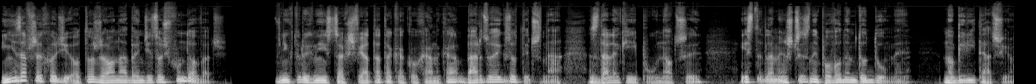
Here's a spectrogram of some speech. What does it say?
I nie zawsze chodzi o to, że ona będzie coś fundować. W niektórych miejscach świata taka kochanka, bardzo egzotyczna, z dalekiej północy, jest dla mężczyzny powodem do dumy, nobilitacją.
